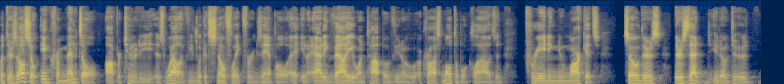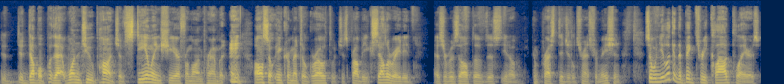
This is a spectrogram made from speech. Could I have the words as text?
But there's also incremental opportunity as well. If you look at Snowflake, for example, you know, adding value on top of, you know, across multiple clouds and creating new markets. So there's there's that you know double that one-two punch of stealing share from on-prem, but also incremental growth, which is probably accelerated as a result of this you know compressed digital transformation. So when you look at the big three cloud players,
